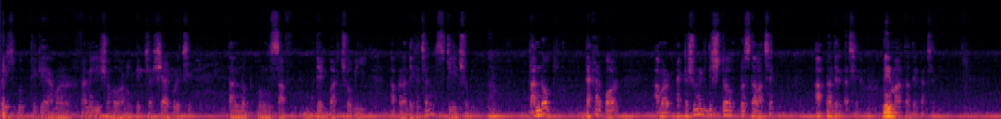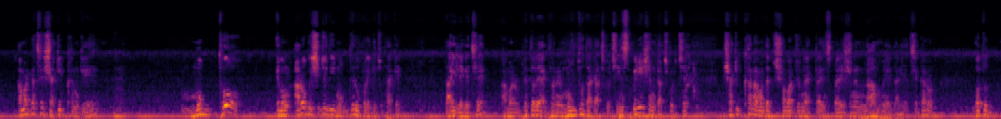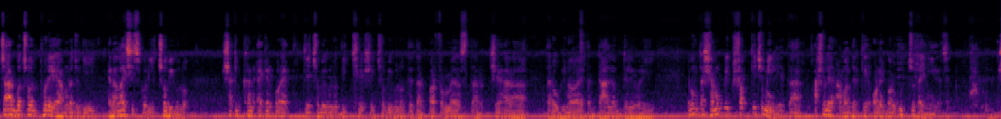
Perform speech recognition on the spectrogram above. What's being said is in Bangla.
ফেসবুক থেকে আমার ফ্যামিলি সহ আমি পিকচার শেয়ার করেছি। তাণ্ডব এবং ইনসাফ দেখবার ছবি আপনারা দেখেছেন স্টিল ছবি। তাণ্ডব দেখার পর আমার একটা সুনির্দিষ্ট প্রস্তাব আছে আপনাদের কাছে, নির্মাতাদের কাছে। আমার কাছে শাকিব খানকে মুগ্ধ এবং আরও বেশি যদি মুগ্ধের উপরে কিছু থাকে, তাই লেগেছে। আমার ভেতরে এক ধরনের মুগ্ধতা কাজ করছে ইন্সপিরেশন কাজ করছে। শাকিব খান আমাদের সবার জন্য একটা ইন্সপিরেশনের নাম হয়ে দাঁড়িয়েছে। কারণ গত চার বছর ধরে আমরা যদি অ্যানালাইসিস করি ছবিগুলো, শাকিব খান একের পর এক যে ছবিগুলো দিচ্ছে, সেই ছবিগুলোতে তার পারফরমেন্স তার চেহারা, তার অভিনয়, তার ডায়লগ ডেলিভারি এবং তার সামগ্রিক সবকিছু মিলিয়ে তা আসলে আমাদেরকে অনেক বড় উচ্চতায় নিয়ে গেছে।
